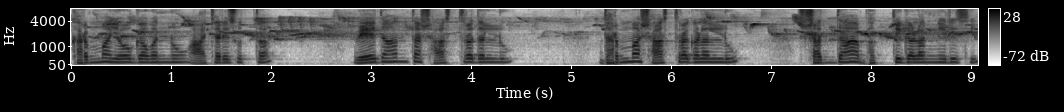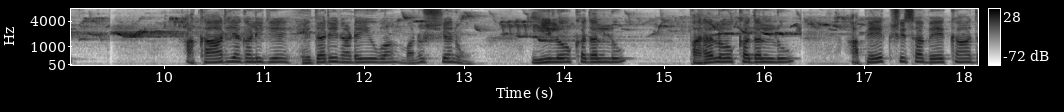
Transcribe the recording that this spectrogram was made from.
ಕರ್ಮಯೋಗವನ್ನು ಆಚರಿಸುತ್ತಾ ವೇದಾಂತ ಶಾಸ್ತ್ರದಲ್ಲೂ ಧರ್ಮಶಾಸ್ತ್ರಗಳಲ್ಲೂ ಶ್ರದ್ಧಾ ಭಕ್ತಿಗಳನ್ನಿರಿಸಿ ಅಕಾರ್ಯಗಳಿಗೆ ಹೆದರಿ ನಡೆಯುವ ಮನುಷ್ಯನು ಈ ಲೋಕದಲ್ಲೂ ಪರಲೋಕದಲ್ಲೂ ಅಪೇಕ್ಷಿಸಬೇಕಾದ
